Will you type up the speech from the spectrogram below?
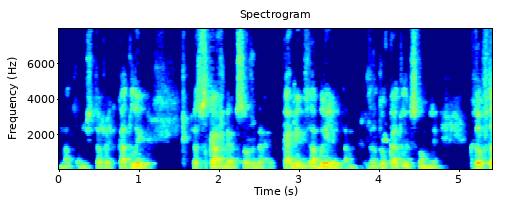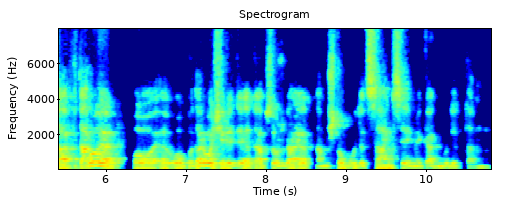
надо уничтожать котлы. Сейчас каждый обсуждает. Ковид забыли, там, зато котлы вспомнили. Кто второе, о, по очереди, это обсуждают, там, что будет с санкциями, как будет там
